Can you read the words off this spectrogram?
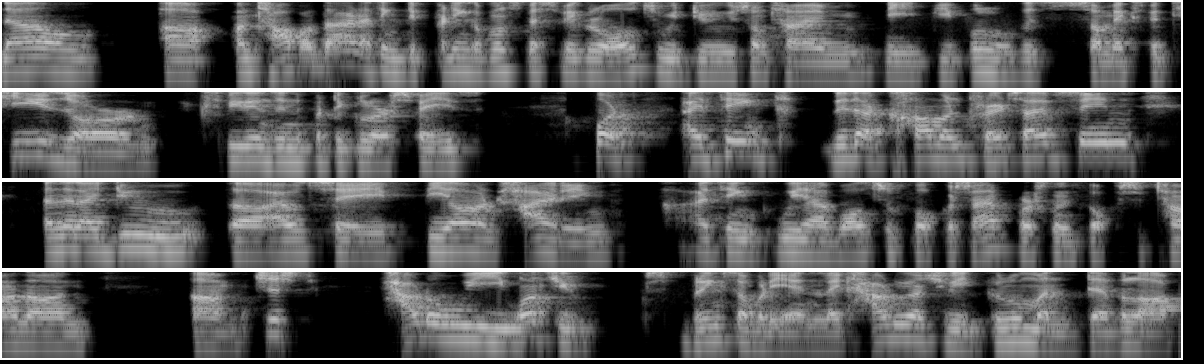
Now, uh, on top of that, I think depending upon specific roles, we do sometimes need people with some expertise or experience in a particular space. But I think these are common traits I've seen. And then I do, uh, I would say, beyond hiring, I think we have also focused, I personally focused a ton on um, just how do we, once you bring somebody in, like how do you actually groom and develop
